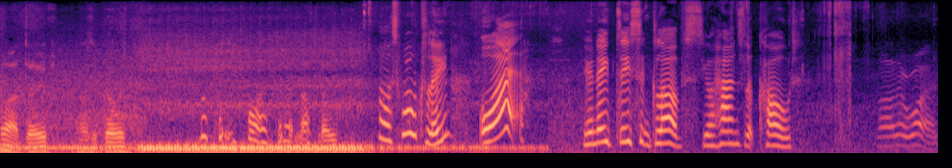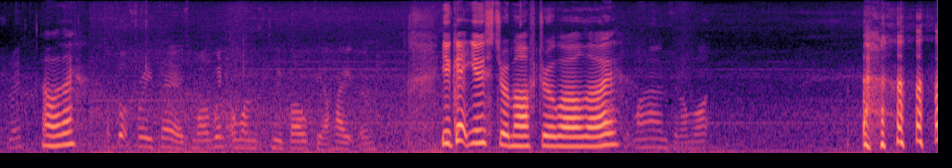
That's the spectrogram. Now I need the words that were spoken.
Right, Dave, how's it going? Look at his bike, isn't it lovely? Oh, it's well clean. What? You need decent gloves. Your hands look cold. No, they're alright actually. Oh, are they? I've got three pairs. My winter one's are too bulky. I hate them. You get used to them after a while, though. Put my hands in. I'm like,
